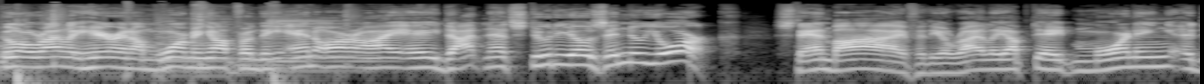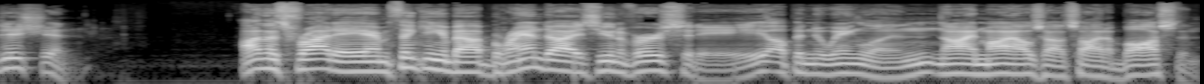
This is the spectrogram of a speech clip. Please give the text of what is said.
Bill O'Reilly here, and I'm warming up from the NRIA.net studios in New York. Stand by for the O'Reilly Update Morning Edition. On this Friday, I'm thinking about Brandeis University up in New England, nine miles outside of Boston.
